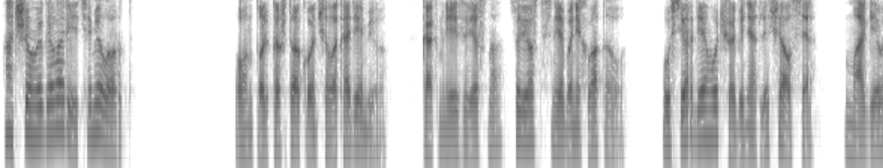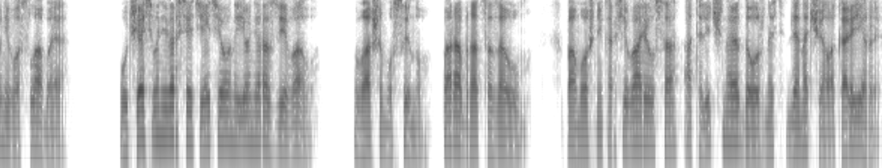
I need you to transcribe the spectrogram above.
О чем вы говорите, милорд?» Он только что окончил академию. Как мне известно, звезд с неба не хватало. Усердием в учебе не отличался, магия у него слабая. Учась в университете, он ее не развивал. Вашему сыну пора браться за ум. Помощник архивариуса – отличная должность для начала карьеры.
